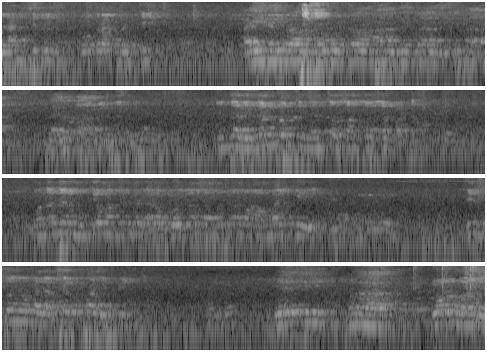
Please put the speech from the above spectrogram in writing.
ల్యాండ్ సిల్లింగ్ ప్రోగ్రాం పెట్టి ఐదు ఎకరాలు మూడు ఎకరాలు నాలుగు ఎకరాలు ఇచ్చిన ఇంకా రిజల్ట్ వచ్చింది ఎంతో సంతోషపడ్డాం. మొన్న నేను ముఖ్యమంత్రి దగ్గర పోయిన సంవత్సరం ఆ అమ్మాయికి తీసుకొని ఒక లక్ష రూపాయలు ఇప్పింది ఏది? మన జోన్ వల్ల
